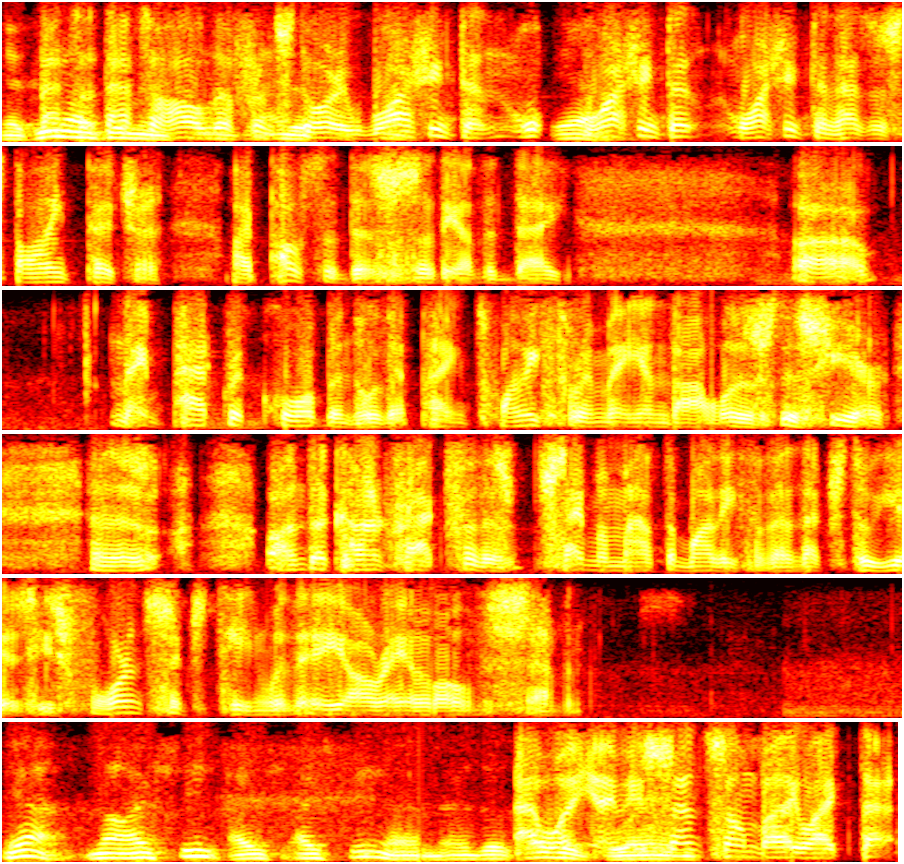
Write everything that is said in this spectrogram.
That's a, that's a whole different story. Washington, yeah. Washington, Washington has a starting pitcher. I posted this the other day. Uh, named Patrick Corbin, who they're paying $23 million this year, and is under contract for the same amount of money for the next two years. He's 4 and 16 with an ERA of over 7. Yeah, no, I've seen, I've, I've seen that. And, And when always you send somebody like that,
